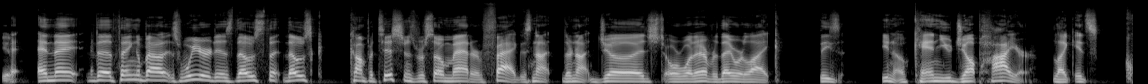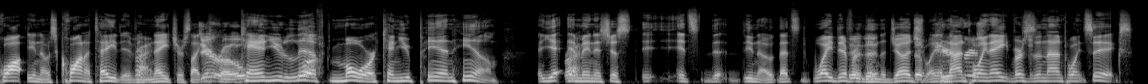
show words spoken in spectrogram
Yeah. And they the thing about it's weird is those th- those competitions were so matter of fact. It's not they're not judged or whatever. They were like these, you know, can you jump higher? Like it's qual you know, it's quantitative in nature. It's like Zero. can you lift more? Can you pin him? Yeah, I mean, it's just it, it's the, you know that's way different The- than the judge the way. A nine purest- point eight versus a nine point six,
